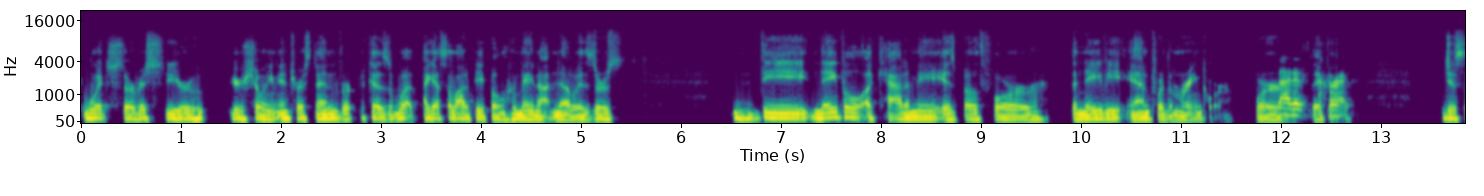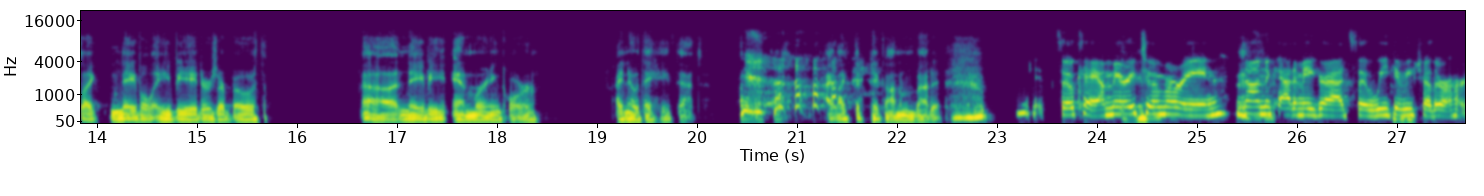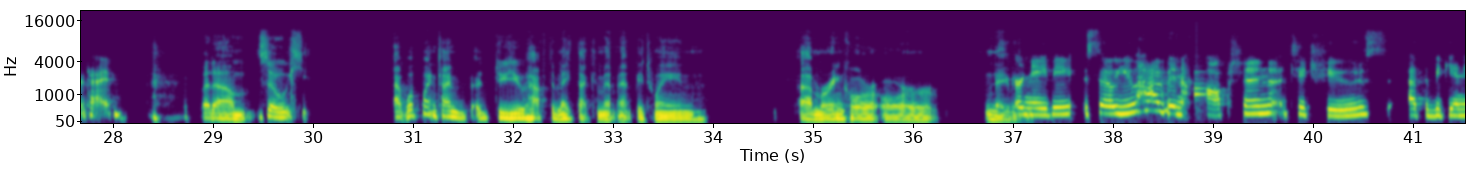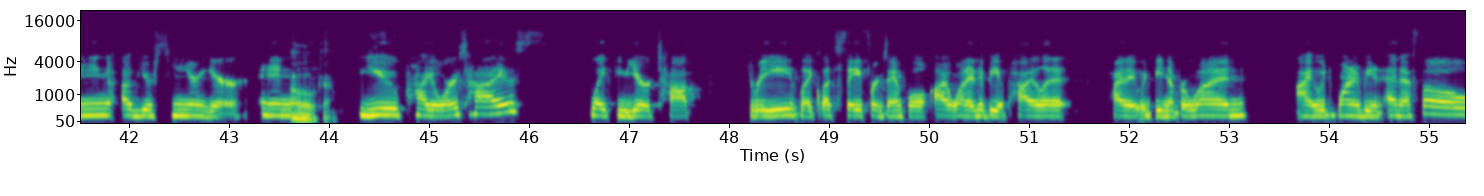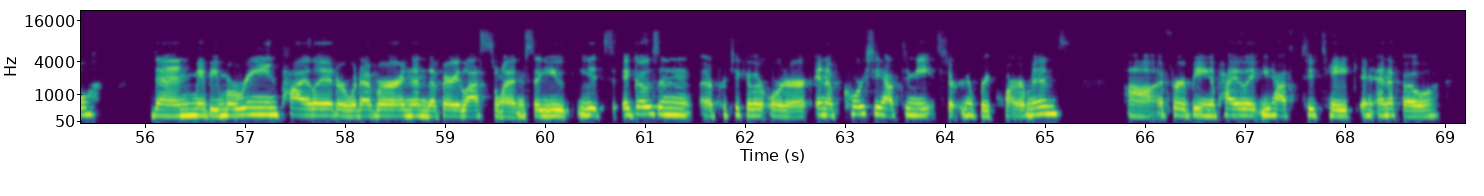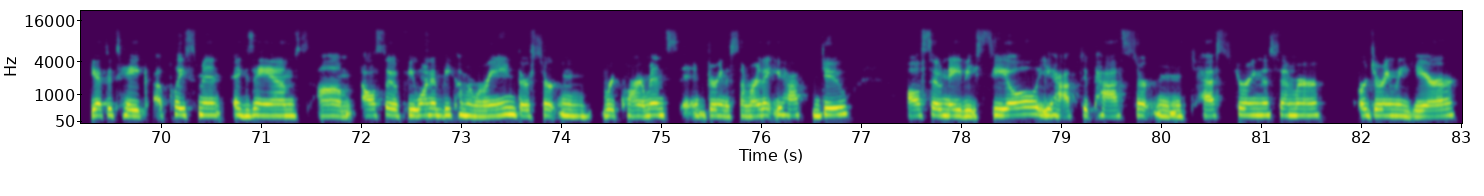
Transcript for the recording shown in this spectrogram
which service you're you're showing interest in? Because what I guess a lot of people who may not know is there's the Naval Academy is both for the Navy and for the Marine Corps. Where that is correct. Go. Just like naval aviators are both uh, Navy and Marine Corps. I know they hate that. I like, to, pick on them about it. It's okay. I'm married to a Marine, non academy grad, so we give each other a hard time. But um, so he, at what point in time uh, do you have to make that commitment between uh, Marine Corps or Navy? Or Navy. So you have an option to choose at the beginning of your senior year, and oh, okay. you prioritize like your top three. Like, let's say, for example, I wanted to be a pilot. Pilot would be number one. I would want to be an NFO, then maybe marine pilot or whatever, and then the very last one. So you it's it goes in a particular order, and of course you have to meet certain requirements. Uh, for being a pilot, you have to take an NFO. You have to take a placement exams. Um, also, if you want to become a Marine, there's certain requirements in, during the summer that you have to do. Also, Navy SEAL, you have to pass certain tests during the summer or during the year.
